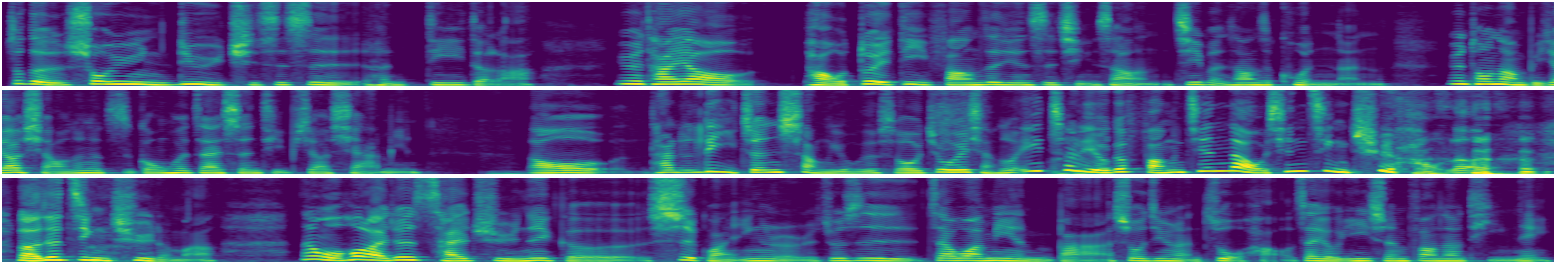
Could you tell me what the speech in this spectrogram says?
这个受孕率其实是很低的啦，因为他要跑对地方这件事情上基本上是困难，因为通常比较小那个子宫会在身体比较下面，然后他的力争上游的时候就会想说：“诶，这里有个房间，那我先进去好了。”然后就进去了嘛。那我后来就是采取那个试管婴儿，就是在外面把受精卵做好，再由医生放到体内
